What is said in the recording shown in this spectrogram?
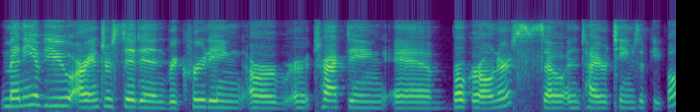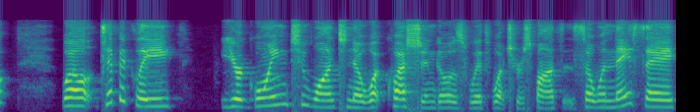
many of you are interested in recruiting or, attracting um, broker owners, so entire teams of people. Well, typically, you're going to want to know what question goes with which responses. So when they say,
